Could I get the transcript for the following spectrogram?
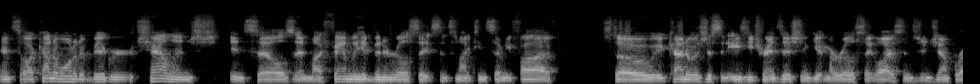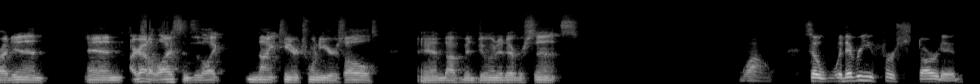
And so I kind of wanted a bigger challenge in sales, and my family had been in real estate since 1975. So it kind of was just an easy transition, get my real estate license and jump right in. And I got a license at like 19 or 20 years old, and I've been doing it ever since. Wow. So whenever you first started,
